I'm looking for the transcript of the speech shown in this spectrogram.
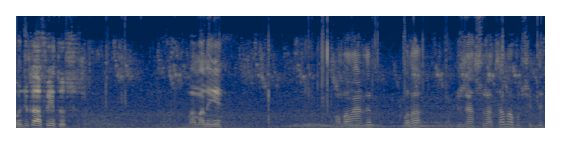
Boncuk afiyet olsun. Mamanı ye. Mama verdim. Buna güzel surat ama bu şimdi.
